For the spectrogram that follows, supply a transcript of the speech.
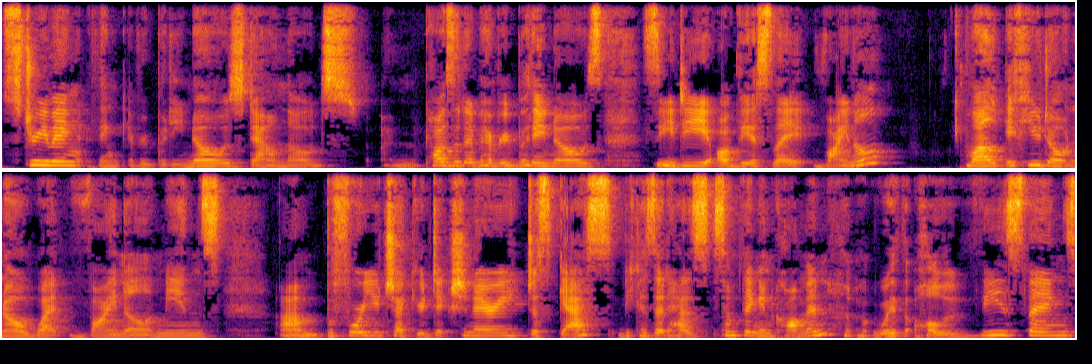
Streaming, I think everybody knows, downloads, I'm positive everybody knows CD, obviously, vinyl. Well, if you don't know what vinyl means, Um, before you check your dictionary, just guess because it has something in common with all of these things.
